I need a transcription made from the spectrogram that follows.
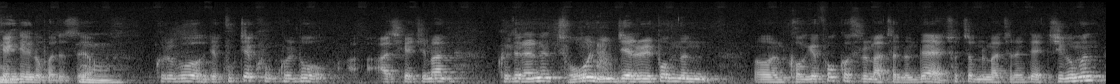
굉장히 높아졌어요. 음. 그리고 이제 국제 콩쿨도 아- 아시겠지만 그전에는 좋은 인재를 뽑는 어, 거기에 포커스를 맞췄는데 초점을 맞췄는데 지금은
